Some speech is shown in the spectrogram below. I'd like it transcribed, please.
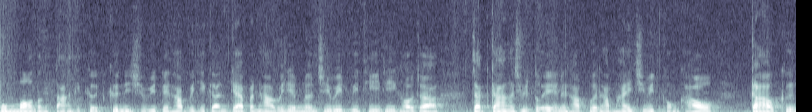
มุมมองต่างๆ ที่เกิดขึ้นในชีวิตนะครับ วิธีการแก้ปัญหาวิธีดำเนินชีวิตวิธีที่เขาจะจัดการกับชีวิตตัวเองนะครับ เพื่อทำให้ชีวิตของเขาก้าวขึ้น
